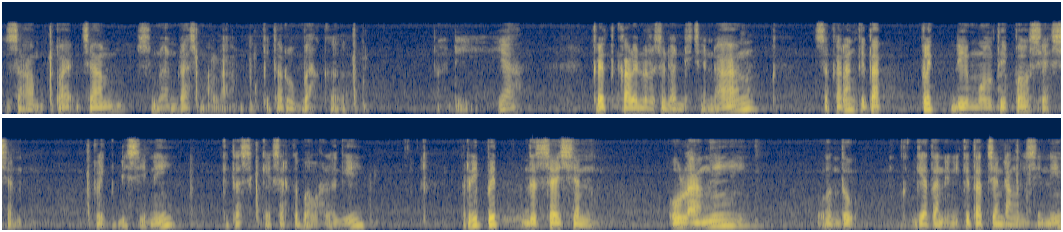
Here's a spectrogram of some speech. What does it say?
sampai jam 19 malam. Kita rubah ke tadi ya. Create calendar sudah dicentang. Sekarang kita klik di multiple session. Klik di sini, kita geser ke bawah lagi. Repeat the session. Ulangi untuk kegiatan ini. Kita centang di sini.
